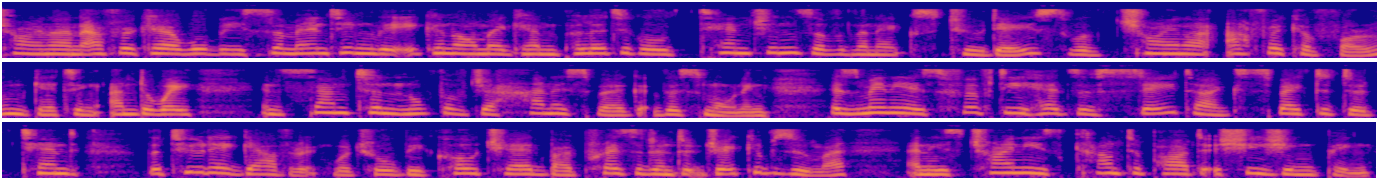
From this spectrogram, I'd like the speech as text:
China and Africa will be cementing the economic and political tensions over the next two days, with China-Africa Forum getting underway in Sandton, north of Johannesburg this morning. As many as 50 heads of state are expected to attend the two-day gathering, which will be co-chaired by President Jacob Zuma and his Chinese counterpart Xi Jinping.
